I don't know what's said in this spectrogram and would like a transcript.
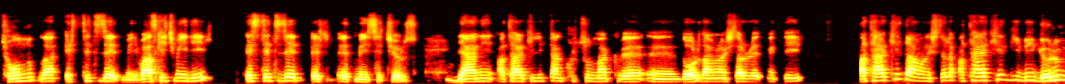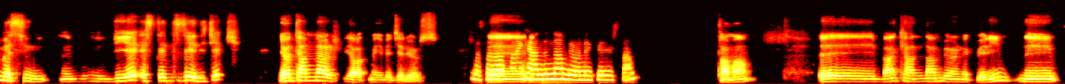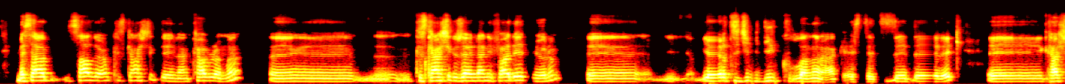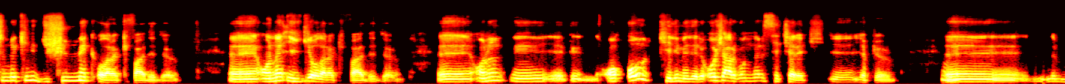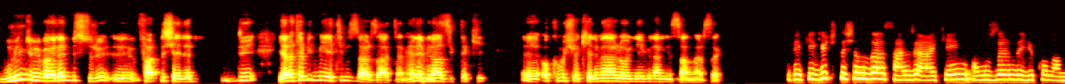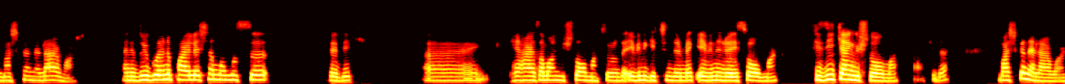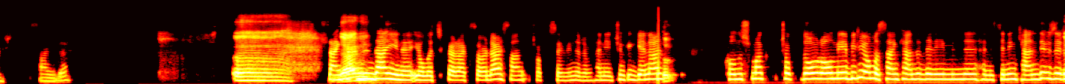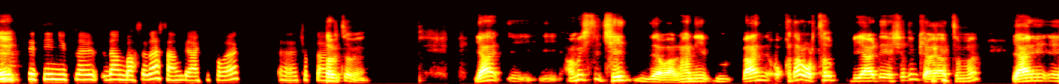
çoğunlukla estetize etmeyi, vazgeçmeyi değil, estetize et, etmeyi seçiyoruz. Yani ataerkillikten kurtulmak ve e, doğru davranışlar üretmek değil, ataerkil davranışları ataerkil gibi görünmesin e, diye estetize edecek yöntemler yaratmayı beceriyoruz. Mesela ee, sen kendinden bir örnek verirsen. Tamam. Ee, ben kendimden bir örnek vereyim. Ee, mesela sallıyorum kıskançlık denilen kavramı e, kıskançlık üzerinden ifade etmiyorum. E, yaratıcı bir dil kullanarak, estetize ederek e, karşımdakini düşünmek olarak ifade ediyorum. E, ona ilgi olarak ifade ediyorum. E, onun e, o, o kelimeleri, o jargonları seçerek e, yapıyorum. E, bunun gibi böyle bir sürü e, farklı şeyler yaratabilme yetimiz var zaten. Hele birazcık da ki e, okumuş ve kelimelerle oynayabilen insanlarsak. Peki güç dışında sence erkeğin omuzlarında yük olan başka neler var? Hani duygularını paylaşamaması dedik. Ee, her zaman güçlü olmak zorunda. Evini geçindirmek, evinin reisi olmak. Fiziken güçlü olmak belki de. Başka neler var sence? Ee, Sen yani, kendinden yine yola çıkarak söylersen çok sevinirim. Hani çünkü genel konuşmak çok doğru olmayabiliyor ama sen kendi deneyimini hani senin kendi üzerinde evet. hissettiğin yüklerden bahsedersen bir erkek olarak e, çok daha Tabii güzel. tabii. Ya ama işte şey de var hani ben o kadar orta bir yerde yaşadım ki hayatımı. yani e,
